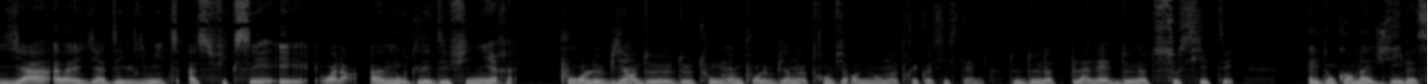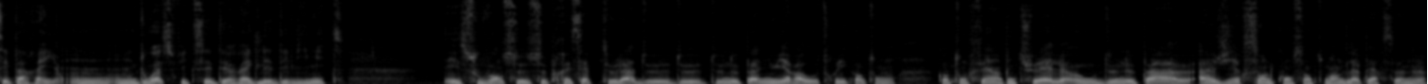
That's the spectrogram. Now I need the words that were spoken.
Il y, a, euh, il y a des limites à se fixer et voilà, à nous de les définir pour le bien de, de tout le monde, pour le bien de notre environnement, notre écosystème, de, de notre planète, de notre société. Et donc en magie, bah, c'est pareil, on, doit se fixer des règles et des limites. Et souvent ce, précepte-là de, ne pas nuire à autrui quand on, fait un rituel ou de ne pas euh, agir sans le consentement de la personne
